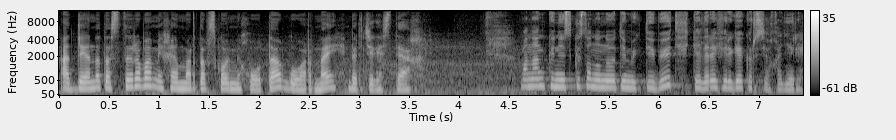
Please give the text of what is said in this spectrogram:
Адриана Тастырова, Михаил Мартовской, Михота, Гуарнай, Берджигестях. Манан күнүскү сонуну өтүмүктүүбүт, келер эфирге қадері.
